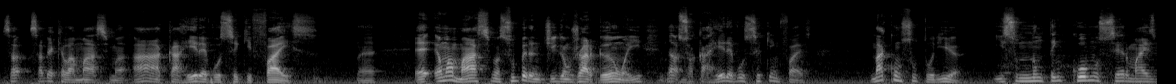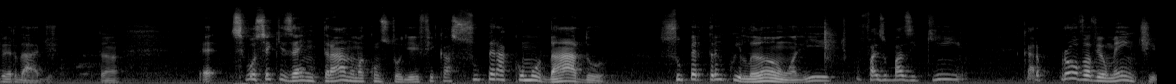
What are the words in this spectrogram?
Sabe aquela máxima? Ah, a carreira é você que faz, né? É, é uma máxima super antiga, é um jargão aí. Não, sua carreira é você quem faz. Na consultoria, isso não tem como ser mais verdade. Tá? É, se você quiser entrar numa consultoria e ficar super acomodado, super tranquilão ali, tipo, faz o basiquinho, Cara, provavelmente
